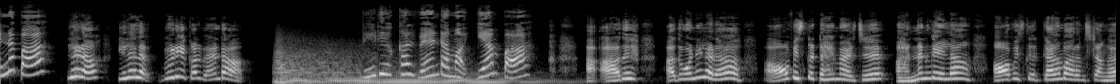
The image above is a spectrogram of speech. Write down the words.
என்னப்பா? இல்லடா இல்ல இல்ல வீடியோ கால் வேண்டாம். வீடியோ கால் வேண்டாமா? ஏன்பா? அது அது ஒண்ணும் இல்லடா. ஆபீஸ்க்கு டைம் ஆயிடுச்சு. அண்ணன்க எல்லாம் ஆபீஸ்க்கு கிளம்ப ஆரம்பிச்சிட்டாங்க.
